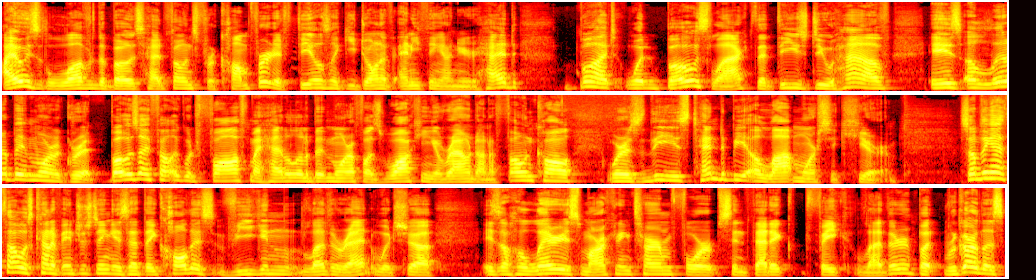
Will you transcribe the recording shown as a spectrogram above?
I always loved the Bose headphones for comfort. It feels like you don't have anything on your head, but what Bose lacked that these do have is a little bit more grip. Bose I felt like would fall off my head a little bit more if I was walking around on a phone call, whereas these tend to be a lot more secure. Something I thought was kind of interesting is that they call this vegan leatherette, which uh, is a hilarious marketing term for synthetic fake leather. But regardless,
